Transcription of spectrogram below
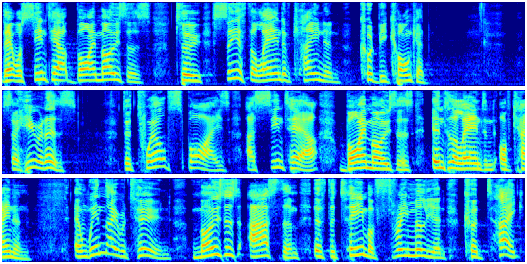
that was sent out by Moses to see if the land of Canaan could be conquered. So here it is. The 12 spies are sent out by Moses into the land of Canaan. And when they returned, Moses asked them if the team of three million could take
